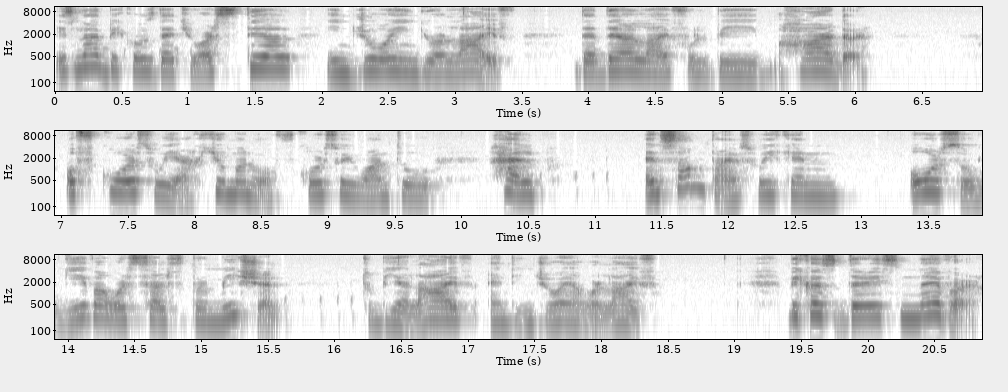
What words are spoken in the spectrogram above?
It's not because that you are still enjoying your life that their life will be harder. Of course we are human of course we want to help and sometimes we can also give ourselves permission to be alive and enjoy our life. Because there is never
